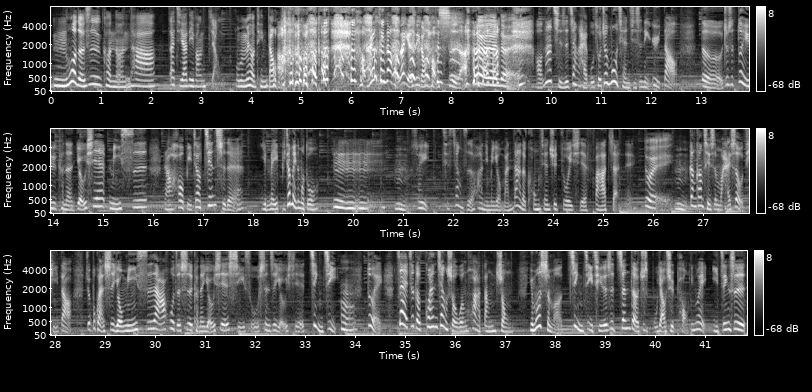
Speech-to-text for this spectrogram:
嗯，或者是可能他在其他地方讲，我们没有听到吧？好，没有听到好像也是一种好事啊。对 对对，哦，那其实这样还不错。就目前其实你遇到的，就是对于可能有一些迷思，然后比较坚持的人，也没比较没那么多。嗯嗯嗯嗯，所以其实这样子的话，你们有蛮大的空间去做一些发展哎。对，嗯，刚刚其实我们还是有提到，就不管是有迷思啊，或者是可能有一些习俗，甚至有一些禁忌，嗯，对，在这个官将手文化当中，有没有什么禁忌，其实是真的就是不要去碰，因为已经是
